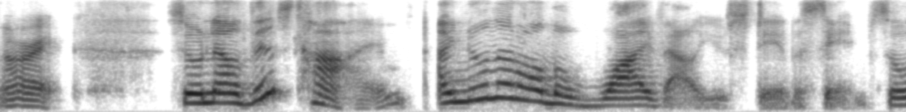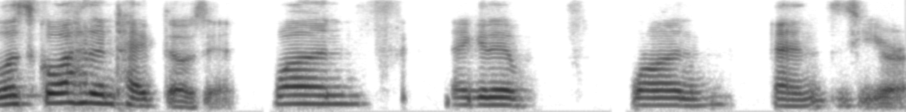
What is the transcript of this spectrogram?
All right, so now this time, I know that all the y values stay the same. So let's go ahead and type those in. 1, negative 1, and 0.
